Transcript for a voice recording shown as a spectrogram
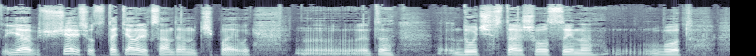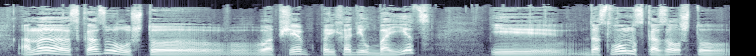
я общаюсь вот с Татьяной Александровной Чапаевой, э, это дочь старшего сына, вот, она рассказывала, что вообще приходил боец, и дословно сказал, что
